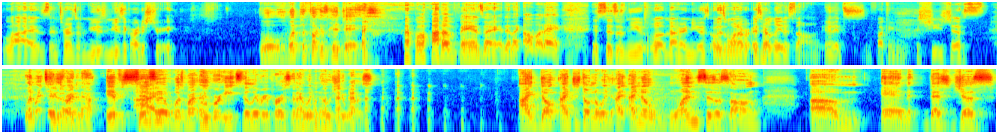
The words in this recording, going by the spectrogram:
lies in terms of music, music artistry. Well, what the fuck is good days? a lot of fans out here, they're like, "Oh, my Monet, it's SZA's new. Well, not her newest. It was one of her, it's her latest song, and it's fucking. She's just Let me tell you You this know right now. If SZA I- was my Uber Eats delivery person, I wouldn't know who she was. I don't. I just don't know. What, I I know one SZA song, um, and that's just.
